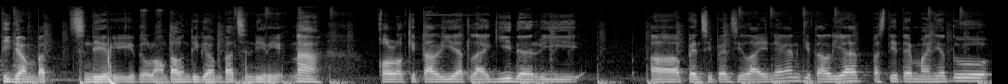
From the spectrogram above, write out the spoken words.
tiga empat sendiri gitu. Ulang tahun tiga empat sendiri. Nah kalau kita lihat lagi dari eh, pensi-pensi lainnya kan kita lihat pasti temanya tuh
